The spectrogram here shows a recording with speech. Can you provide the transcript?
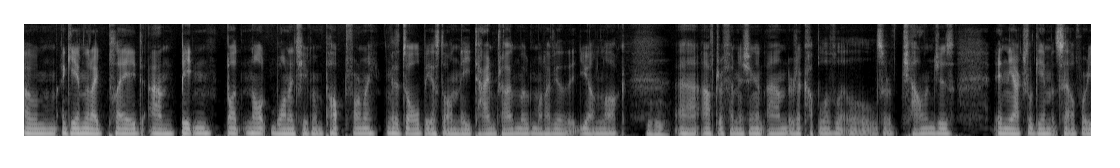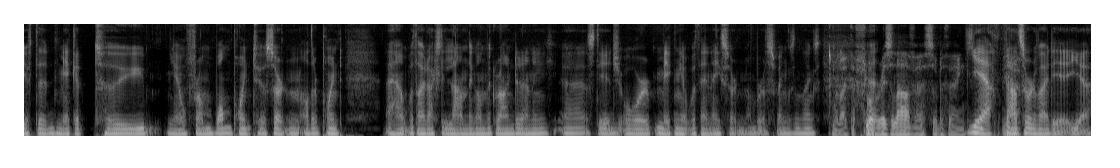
um, a game that I played and beaten, but not one achievement popped for me because it's all based on the time trial mode and what have you that you unlock Mhm. uh, after finishing it. And there's a couple of little sort of challenges in the actual game itself where you have to make it to you know from one point to a certain other point. Uh, without actually landing on the ground at any uh, stage or making it within a certain number of swings and things. Well, like the floor is lava sort of thing. Yeah, that Yeah. sort of idea. Yeah.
